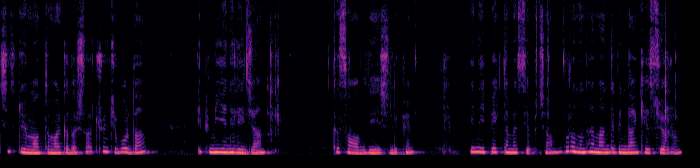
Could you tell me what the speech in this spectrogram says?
çift düğüm attım arkadaşlar. Çünkü burada ipimi yenileyeceğim. Kısaldı yeşil ipim. Yeni ip eklemesi yapacağım. Buranın hemen dibinden kesiyorum.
